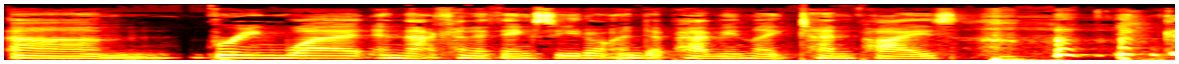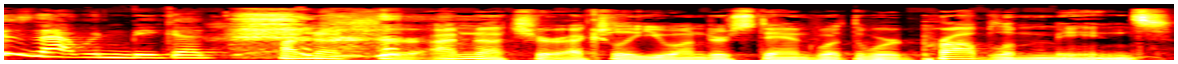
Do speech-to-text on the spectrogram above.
um, bring what and that kind of thing. So you don't end up having like 10 pies because that wouldn't be good. I'm not sure. I'm not sure actually you understand what the word problem means.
